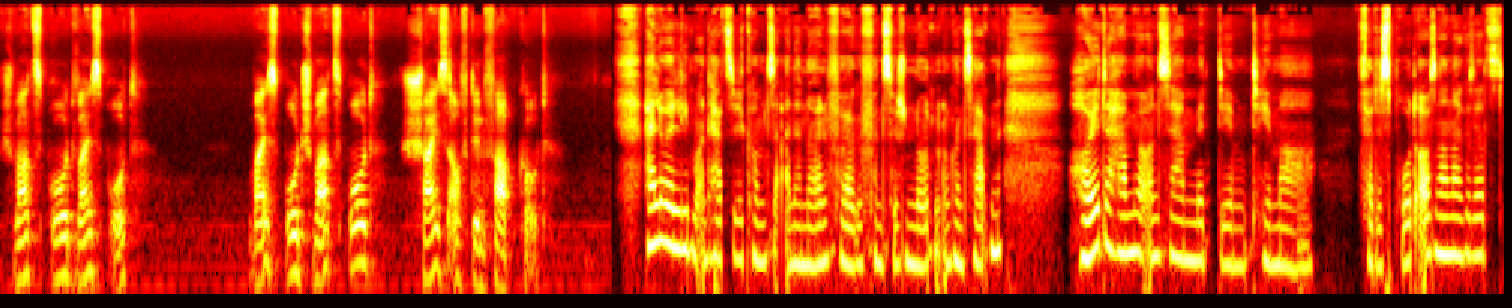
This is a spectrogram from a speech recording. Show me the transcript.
Schwarzbrot, Weißbrot. Weißbrot, Schwarzbrot, Scheiß auf den Farbcode. Hallo ihr Lieben und herzlich willkommen zu einer neuen Folge von Zwischen Noten und Konzerten. Heute haben wir uns ja mit dem Thema fettes Brot auseinandergesetzt.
